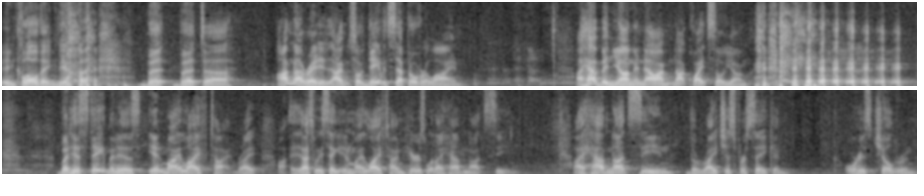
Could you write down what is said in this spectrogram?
in clothing. But but uh, I'm not ready to. I'm, so David stepped over a line. I have been young, and now I'm not quite so young. But his statement is, in my lifetime, right? Uh, that's what he's saying. In my lifetime, here's what I have not seen I have not seen the righteous forsaken or his children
